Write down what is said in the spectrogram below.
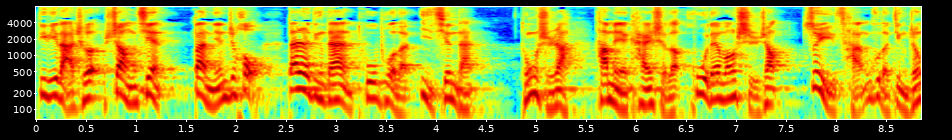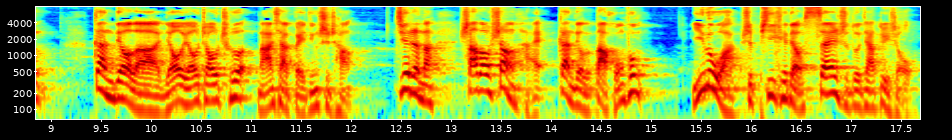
滴滴打车上线半年之后，单日订单突破了一千单。同时啊，他们也开始了互联网史上最残酷的竞争，干掉了摇摇招车，拿下北京市场。接着呢，杀到上海，干掉了大黄蜂，一路啊是 PK 掉三十多家对手。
